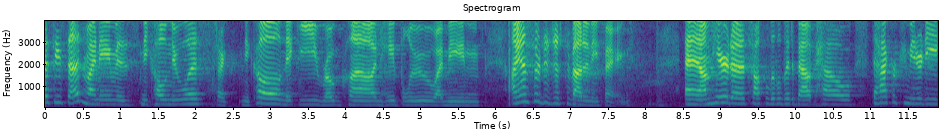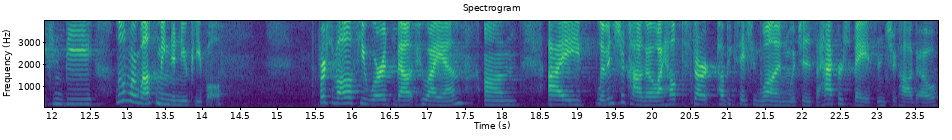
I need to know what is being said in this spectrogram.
As he said, my name is Nicolle Neulist. Nicolle, Nikki, Rogue Clown, Hey Blue. I mean, I answer to just about anything. And I'm here to talk a little bit about how the hacker community can be a little more welcoming to new people. First of all, a few words about who I am. Um, I live in Chicago. I helped start Pumping Station One, which is the hacker space in Chicago.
